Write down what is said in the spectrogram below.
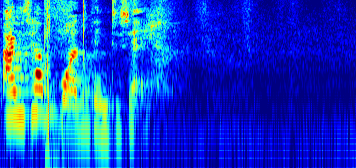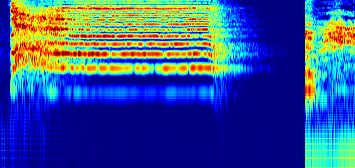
I just have one thing to say. I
